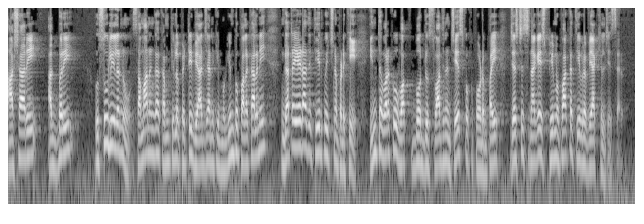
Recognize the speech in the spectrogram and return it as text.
ఆషారి అక్బరీ ఉసూలీలను సమానంగా కమిటీలో పెట్టి వ్యాజ్యానికి ముగింపు పలకాలని గత ఏడాది తీర్పు ఇచ్చినప్పటికీ ఇంతవరకు వక్ఫ్ బోర్డు స్వాధీనం చేసుకోకపోవడంపై జస్టిస్ నగేష్ భీమపాక తీవ్ర వ్యాఖ్యలు చేశారు.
